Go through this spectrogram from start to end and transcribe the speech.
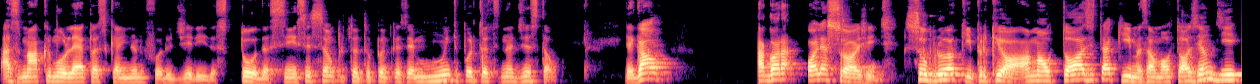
as macromoléculas que ainda não foram digeridas, todas, sem exceção, portanto o pâncreas é muito importante na digestão. Legal? Agora, olha só, gente, sobrou aqui, porque ó, a maltose está aqui, mas a maltose é um di,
